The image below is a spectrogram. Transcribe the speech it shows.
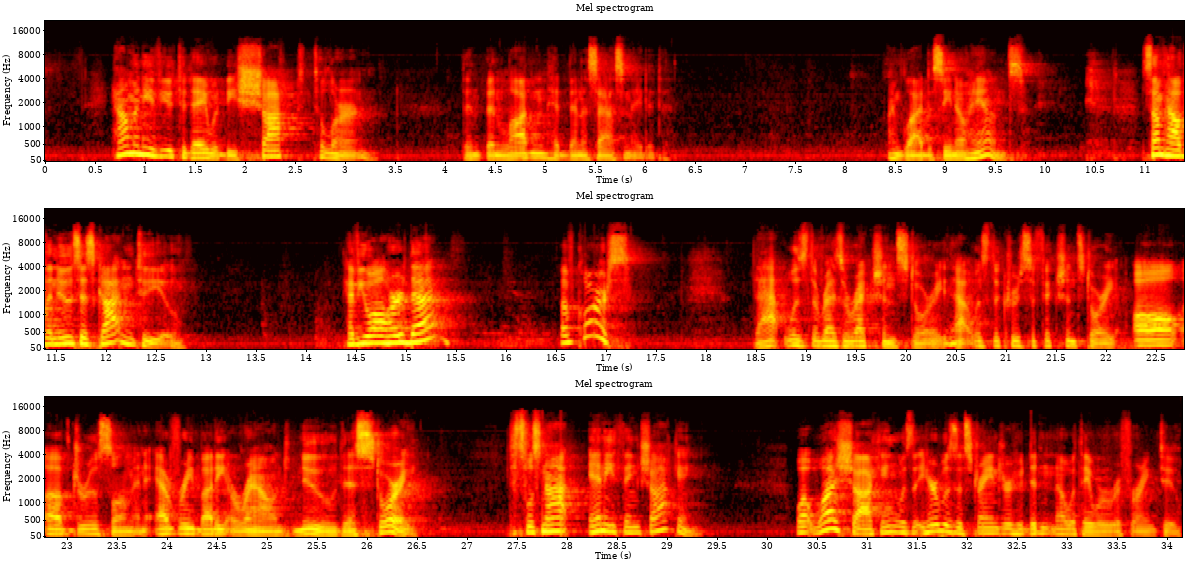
How many of you today would be shocked to learn that bin Laden had been assassinated? I'm glad to see no hands. Somehow the news has gotten to you. Have you all heard that? Of course. That was the resurrection story. That was the crucifixion story. All of Jerusalem and everybody around knew this story. This was not anything shocking. What was shocking was that here was a stranger who didn't know what they were referring to.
